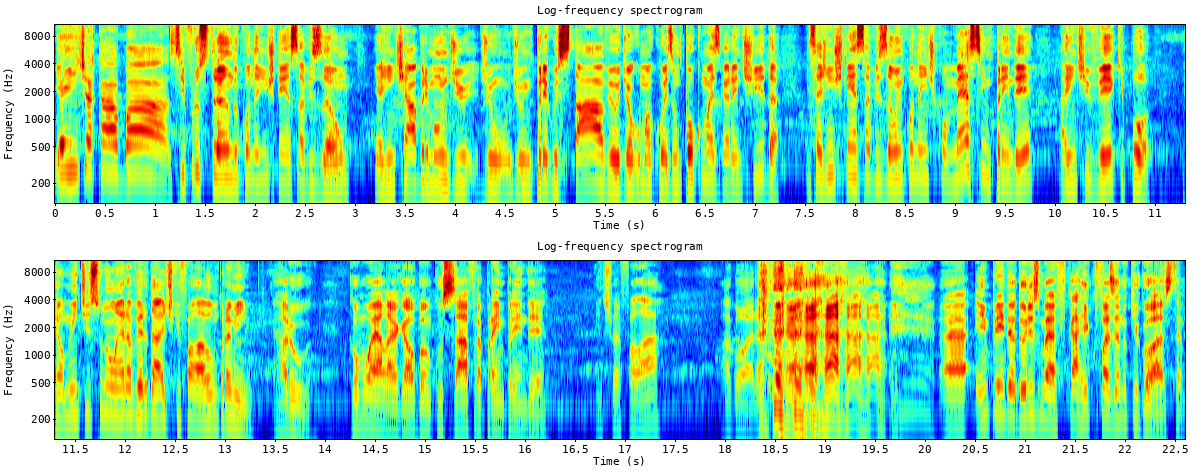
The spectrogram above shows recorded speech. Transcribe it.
E a gente acaba se frustrando quando a gente tem essa visão e a gente abre mão de, de, um, de, um, emprego estável, de alguma coisa um pouco mais garantida. E se a gente tem essa visão e quando a gente começa a empreender, a gente vê que, pô, realmente isso não era verdade que falavam para mim. Haru, como é largar o Banco Safra para empreender? A gente vai falar agora. uh, empreendedorismo é ficar rico fazendo o que gosta.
